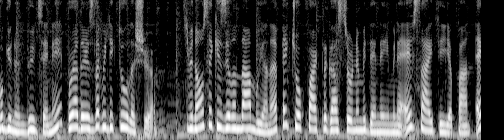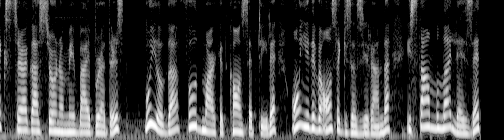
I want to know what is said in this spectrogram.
Bugünün bülteni Brothers'la birlikte ulaşıyor. 2018 yılından bu yana pek çok farklı gastronomi deneyimine ev sahipliği yapan Extra Gastronomy by Brothers, bu yılda Food Market konseptiyle 17 ve 18 Haziran'da İstanbul'a lezzet,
